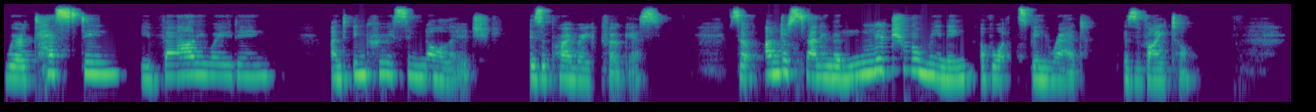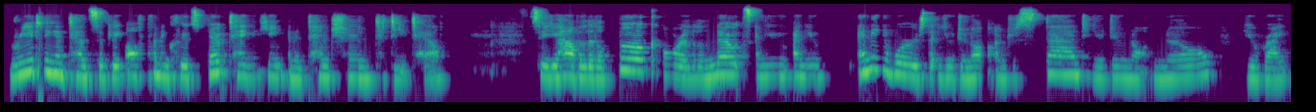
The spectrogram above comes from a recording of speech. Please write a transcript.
where testing, evaluating, and increasing knowledge is a primary focus. So, understanding the literal meaning of what's being read is vital. Reading intensively often includes note taking and attention to detail. So, you have a little book or a little notes, and you and you any words that you do not understand, you do not know, you write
